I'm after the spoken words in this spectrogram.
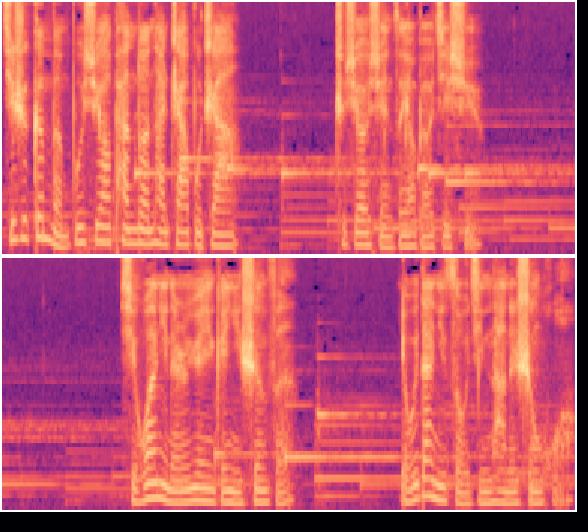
其实根本不需要判断他渣不渣，只需要选择要不要继续。喜欢你的人愿意给你身份，也会带你走进他的生活。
